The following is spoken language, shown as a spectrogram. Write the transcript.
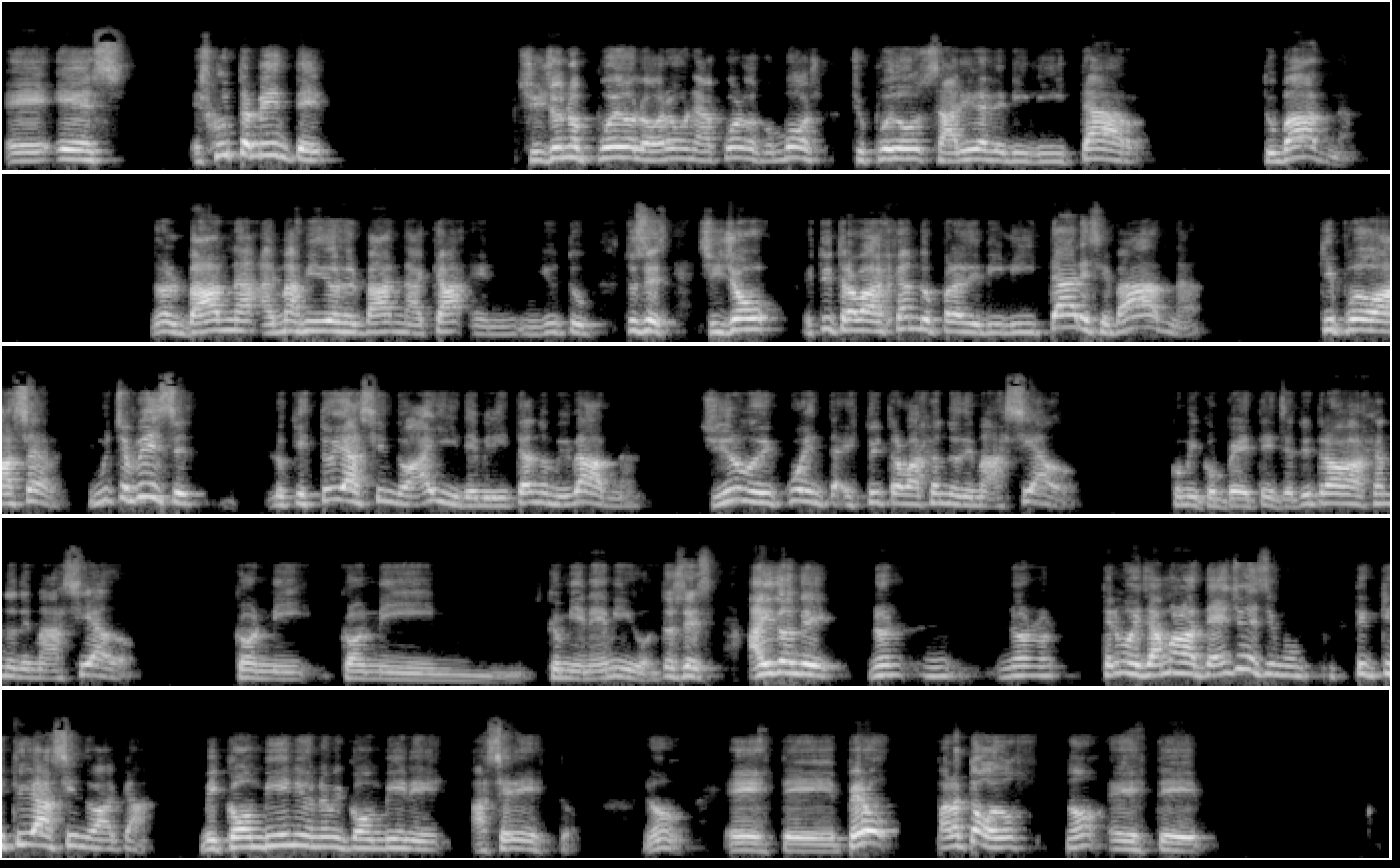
eh, es, es justamente, si yo no puedo lograr un acuerdo con vos, yo puedo salir a debilitar tu barna. ¿No? El Barna, hay más videos del Barna acá en YouTube. Entonces, si yo estoy trabajando para debilitar ese Barna, ¿qué puedo hacer? muchas veces lo que estoy haciendo ahí, debilitando mi Barna, si yo no me doy cuenta, estoy trabajando demasiado con mi competencia, estoy trabajando demasiado con mi, con mi, con mi enemigo. Entonces, ahí donde no, no, no tenemos que llamar la atención y decimos, ¿qué estoy haciendo acá? ¿Me conviene o no me conviene hacer esto? ¿No? Este, pero para todos, ¿no? Este,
